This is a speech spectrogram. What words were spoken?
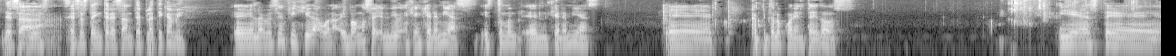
De esa, esa está interesante, platícame. Eh, la obediencia fingida, bueno, y vamos en, en Jeremías, en Jeremías, eh, capítulo 42. Y este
